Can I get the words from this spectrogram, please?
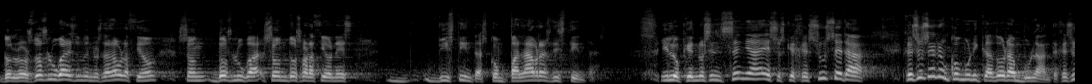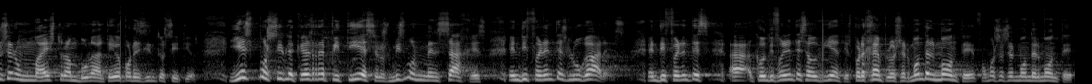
los dos lugares donde nos da la oración son dos, son dos oraciones distintas, con palabras distintas. Y lo que nos enseña eso es que Jesús era, Jesús era un comunicador ambulante, Jesús era un maestro ambulante, iba por distintos sitios. Y es posible que él repitiese los mismos mensajes en diferentes lugares, en diferentes, ah, con diferentes audiencias. Por ejemplo, el Sermón del Monte, el famoso Sermón del Monte,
